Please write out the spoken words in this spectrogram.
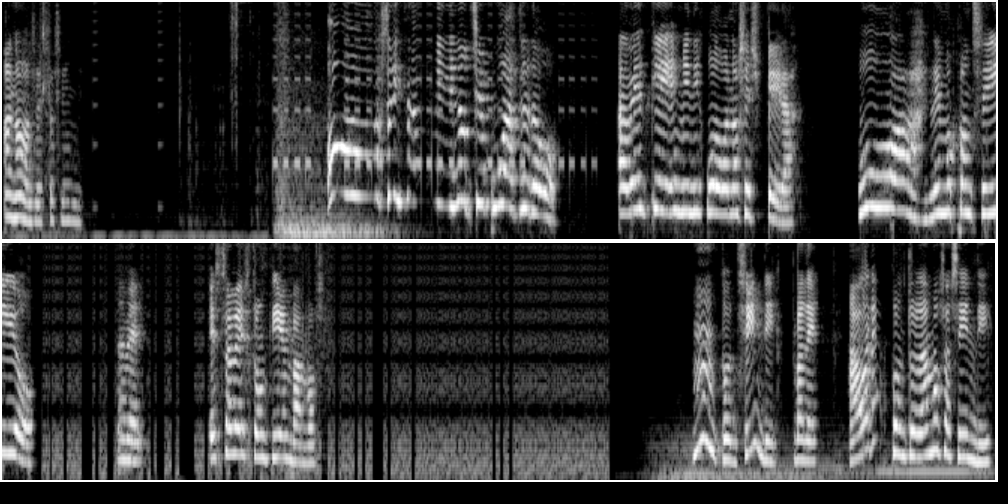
Ah, no, es esto sí. 4! A ver qué minijuego nos espera. ¡Uah! ¡Lo hemos conseguido! A ver. Esta vez con quién vamos. Mmm, con Cindy. Vale. Ahora controlamos a Cindy.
